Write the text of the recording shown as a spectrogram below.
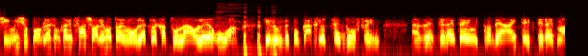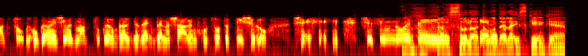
שאם מישהו פה הולך עם חליפה, שואלים אותו אם הוא הולך לחתונה או לאירוע. כאילו, זה כל כך יוצא דופן. אז אה, תראה את אה, משרדי ההייטק, תראה את מרק צוקר, הוא גם האשים את מרק צוקרברג בין השאר עם חולצות ה-T שלו, ש... שסימנו את... אה, הרסו לו את כן, המודל העסקי, כן.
